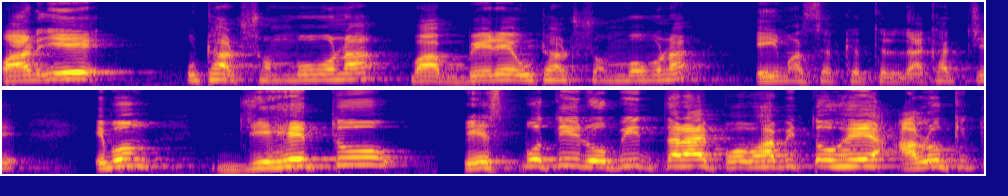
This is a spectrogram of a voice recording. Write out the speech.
বাড়িয়ে ওঠার সম্ভাবনা বা বেড়ে ওঠার সম্ভাবনা এই মাসের ক্ষেত্রে দেখাচ্ছে। এবং যেহেতু বৃহস্পতি রবির দ্বারায় প্রভাবিত হয়ে আলোকিত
